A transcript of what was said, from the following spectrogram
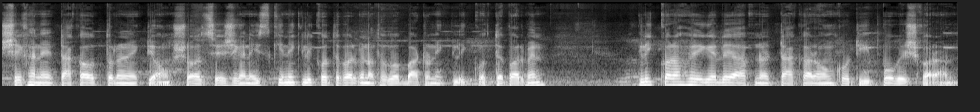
সেখানে টাকা উত্তোলনের একটি অংশ আছে। সেখানে স্ক্রিনে ক্লিক করতে পারবেন অথবা বাটনে ক্লিক করতে পারবেন। ক্লিক করা হয়ে গেলে আপনার টাকার অঙ্কটি প্রবেশ করান।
